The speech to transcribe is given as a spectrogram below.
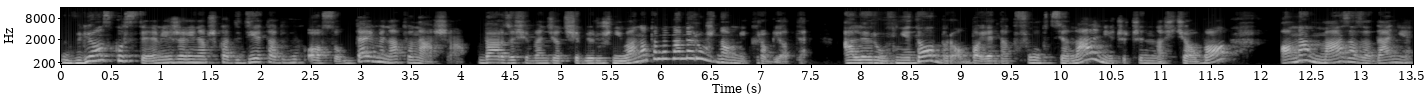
w związku z tym, jeżeli na przykład dieta dwóch osób, dajmy na to nasza, bardzo się będzie od siebie różniła, no to my mamy różną mikrobiotę ale równie dobrą, bo jednak funkcjonalnie czy czynnościowo ona ma za zadanie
